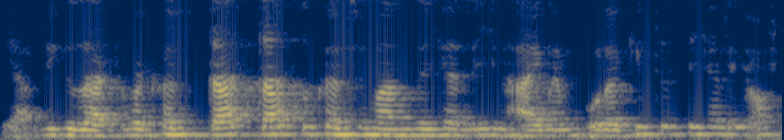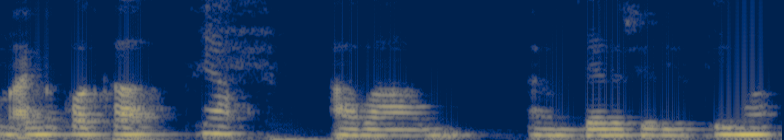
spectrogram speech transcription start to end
ja, wie gesagt, aber könnte, da, dazu könnte man sicherlich einen eigenen, oder gibt es sicherlich auch schon eigene Podcasts. Ja. Aber ähm, sehr, sehr schwieriges Thema.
